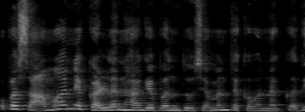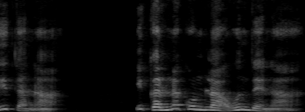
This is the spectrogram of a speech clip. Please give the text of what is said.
ಒಬ್ಬ ಸಾಮಾನ್ಯ ಕಳ್ಳನ ಹಾಗೆ ಬಂದು ಶಮಂತಕವನ್ನು ಕದೀತಾನ. ಈ ಕರ್ಣಕುಂಡ್ಲ ಅವಂದೇನಾ?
